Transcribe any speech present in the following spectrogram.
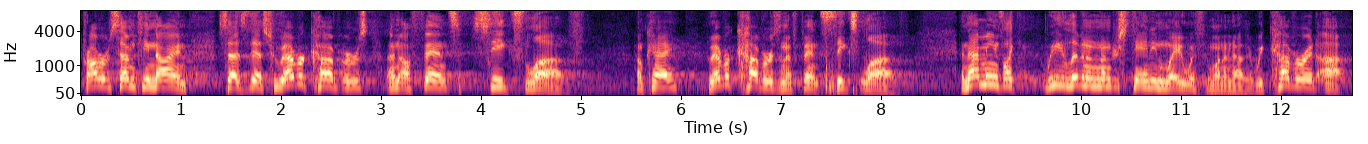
Proverbs 17:9 says this, whoever covers an offense seeks love. Okay? Whoever covers an offense seeks love. And that means like we live in an understanding way with one another. We cover it up.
